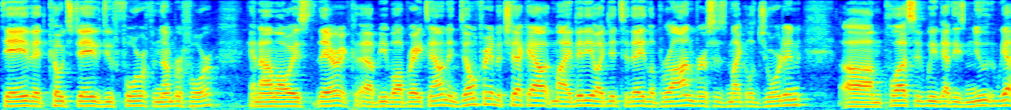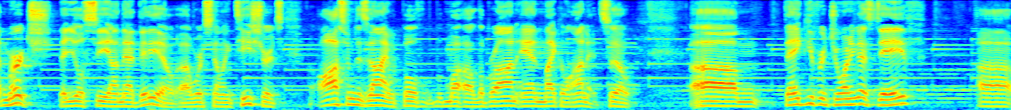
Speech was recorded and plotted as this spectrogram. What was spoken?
Dave at Coach Dave do four with the number four, and I'm always there at uh, B-Ball Breakdown. And don't forget to check out my video I did today, LeBron versus Michael Jordan. Um, plus, we've got these new we got merch that you'll see on that video. Uh, we're selling T-shirts, awesome design with both uh, LeBron and Michael on it. So, um, thank you for joining us, Dave. Uh,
